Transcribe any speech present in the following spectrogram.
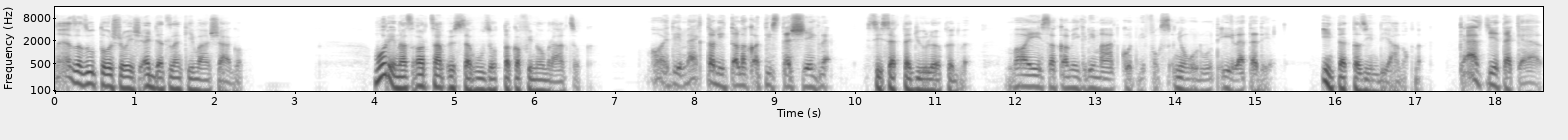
Ez az utolsó és egyetlen kívánsága. Morinas arcán összehúzottak a finom ráncok. Majd én megtanítalak a tisztességre, sziszegte gyűlölködve. Ma éjszaka még rimádkodni fogsz a nyomorult életedért. Intett az indiánoknak. Kezdjétek el!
